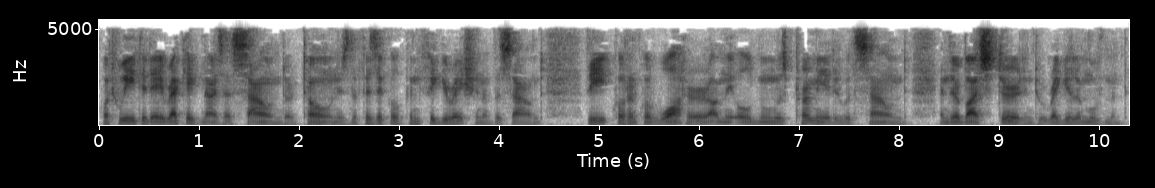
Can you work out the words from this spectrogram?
What we today recognize as sound or tone is the physical configuration of the sound. The quote unquote water on the old moon was permeated with sound and thereby stirred into regular movement.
